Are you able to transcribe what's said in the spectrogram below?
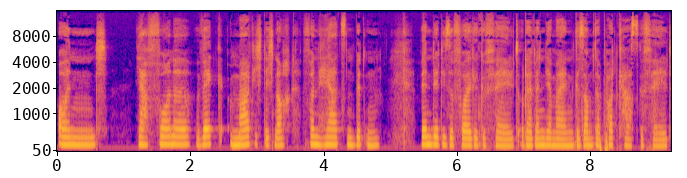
Und ja, vorneweg mag ich dich noch von Herzen bitten, wenn dir diese Folge gefällt oder wenn dir mein gesamter Podcast gefällt.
